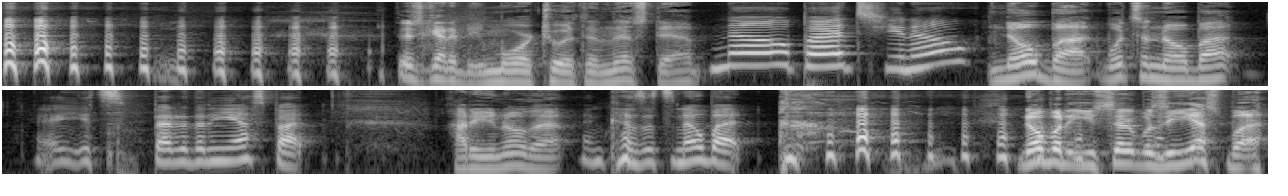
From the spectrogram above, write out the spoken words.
There's got to be more to it than this, Deb. No, but you know, No but. What's a no but? it's better than a yes, but How do you know that? because it's no, but Nobody. You said it was a yes but.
